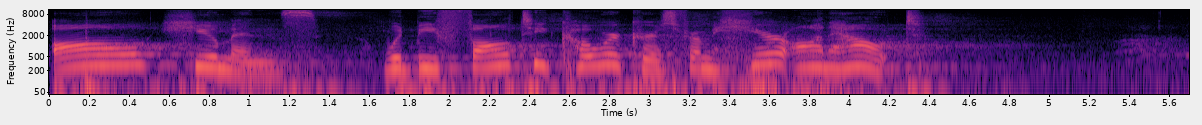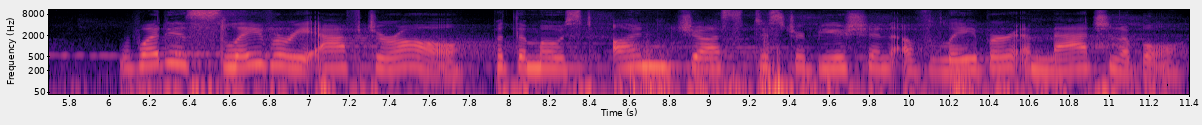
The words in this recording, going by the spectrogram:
All humans would be faulty coworkers from here on out. What is slavery, after all, but the most unjust distribution of labor imaginable?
